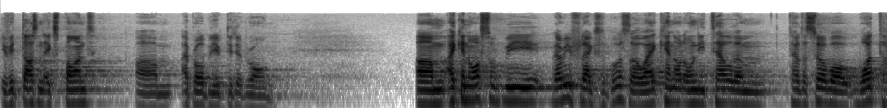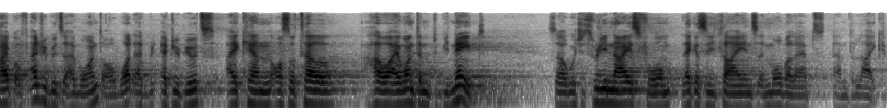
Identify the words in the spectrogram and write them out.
if it doesn't expand, um, I probably did it wrong. Um, I can also be very flexible, so I can not only tell them, tell the server what type of attributes I want or what attributes, I can also tell how I want them to be named. So, which is really nice for legacy clients and mobile apps and the like.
